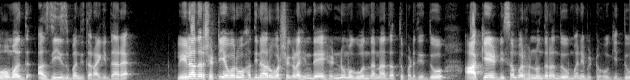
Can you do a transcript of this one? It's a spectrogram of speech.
ಮೊಹಮ್ಮದ್ ಅಜೀಜ್ ಬಂಧಿತರಾಗಿದ್ದಾರೆ. ಲೀಲಾಧರ್ ಶೆಟ್ಟಿಯವರು ಹದಿನಾರು ವರ್ಷಗಳ ಹಿಂದೆ ಹೆಣ್ಣು ಮಗುವೊಂದನ್ನು ದತ್ತು ಪಡೆದಿದ್ದು, ಆಕೆ ಡಿಸೆಂಬರ್ ಹನ್ನೊಂದರಂದು ಮನೆ ಬಿಟ್ಟು ಹೋಗಿದ್ದು.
